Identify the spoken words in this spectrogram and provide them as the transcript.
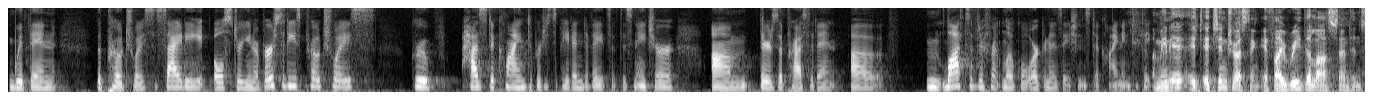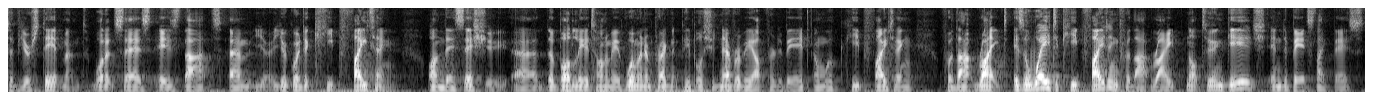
within the pro-choice society, Ulster University's pro-choice group has declined to participate in debates of this nature. Um, there's a precedent of lots of different local organizations declining to take. I mean, it, it's interesting. If I read the last sentence of your statement, what it says is that um, you're going to keep fighting on this issue. Uh, the bodily autonomy of women and pregnant people should never be up for debate, and we'll keep fighting for that right. Is a way to keep fighting for that right not to engage in debates like this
